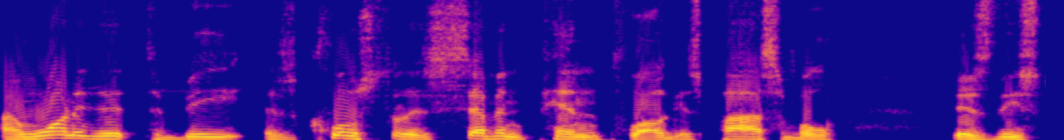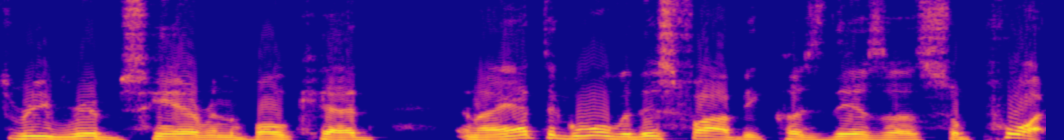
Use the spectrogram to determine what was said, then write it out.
I wanted it to be as close to the seven pin plug as possible. There's these three ribs here in the bulkhead and I had to go over this far because there's a support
